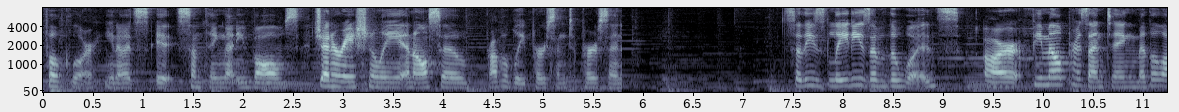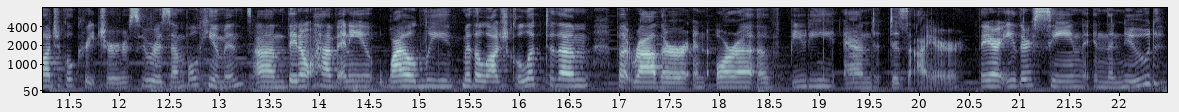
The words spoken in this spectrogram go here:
folklore. You know, it's it's something that evolves generationally and also probably person to person. So these ladies of the woods are female presenting mythological creatures who resemble humans. Um, they don't have any wildly mythological look to them, but rather an aura of beauty and desire. They are either seen in the nude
